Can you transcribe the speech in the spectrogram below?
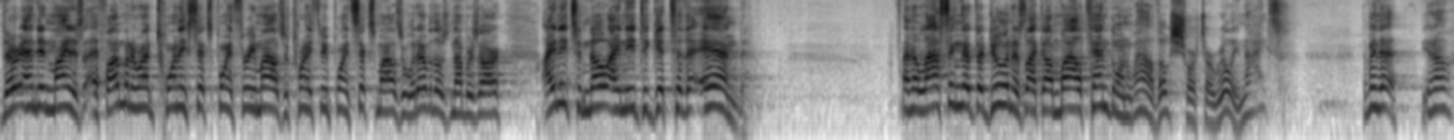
Their end in mind is if I'm going to run 26.3 miles or 23.6 miles or whatever those numbers are, I need to know I need to get to the end. And the last thing that they're doing is like on mile 10 going, wow, those shorts are really nice. I mean, that, you know,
